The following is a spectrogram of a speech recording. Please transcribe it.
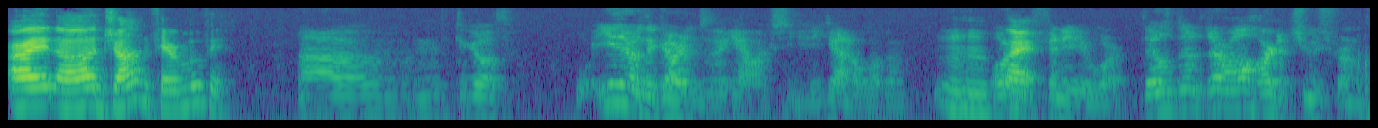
All right, uh, John, favorite movie. Um, I'm going to go with either of the Guardians of the Galaxy. You gotta love them. Mm-hmm. Or Infinity War. They'll, they're, they're all hard to choose from.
